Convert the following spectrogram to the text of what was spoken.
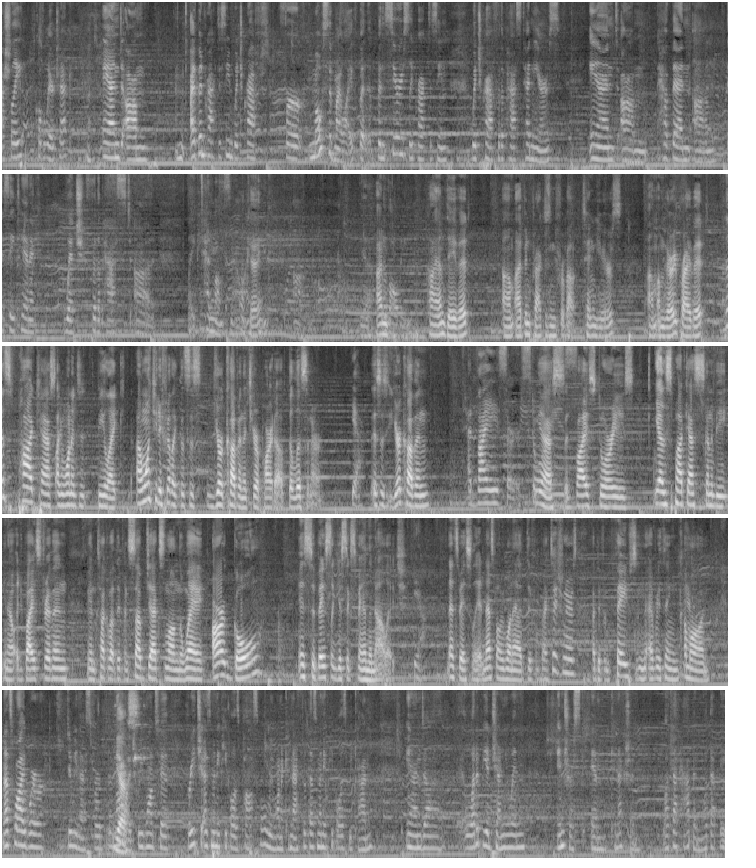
Ashley Kovalierchek, and um, I've been practicing witchcraft for most of my life, but I've been seriously practicing witchcraft for the past 10 years and um, have been um, a satanic witch for the past uh, like 10 months now. I Okay. think, Yeah, I'm. evolving. Hi, I'm David. Um, I've been practicing for about 10 years. Um, I'm very private. This podcast, I wanted to be like, I want you to feel like this is your coven that you're a part of, the listener. Yeah. This is your coven. Advice or stories. Yes, advice, stories. Yeah, this podcast is going to be, you know, advice driven. We're going to talk about different subjects along the way. Our goal is to basically just expand the knowledge. Yeah. That's basically it. And that's why we want to have different practitioners, of different faiths, and everything. Come on. That's why we're doing this for the knowledge. Yes. We want to reach as many people as possible. We want to connect with as many people as we can, and uh, let it be a genuine interest and connection. Let that happen. Let that be.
